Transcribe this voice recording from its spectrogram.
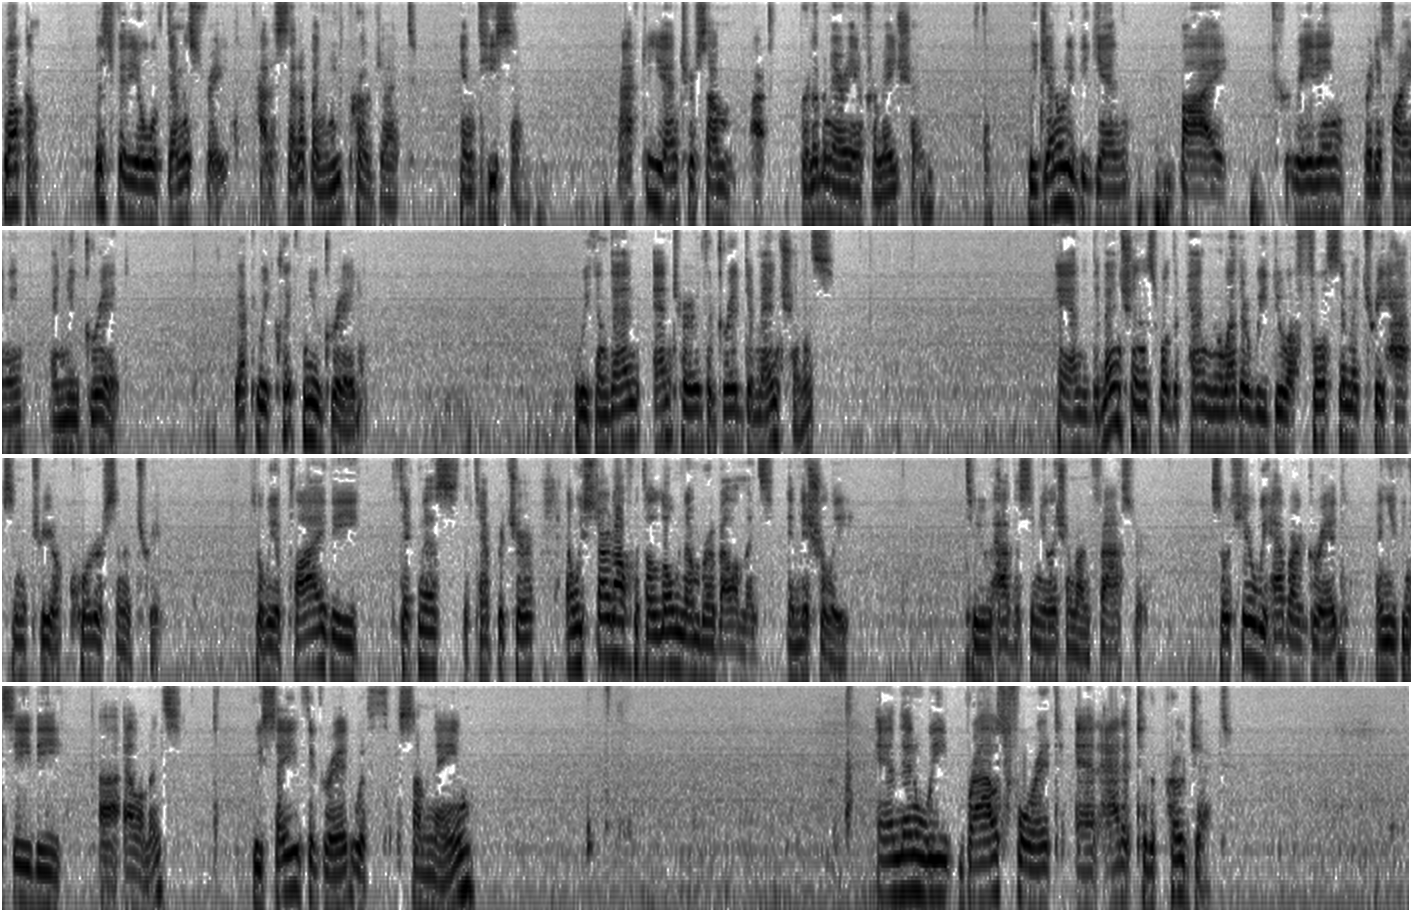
Welcome. This video will demonstrate how to set up a new project in TSIM. After you enter some uh, preliminary information, we generally begin by creating or defining a new grid. After we click New Grid, we can then enter the grid dimensions and the dimensions will depend on whether we do a full symmetry, half symmetry, or quarter symmetry. So we apply the thickness, the temperature, and we start off with a low number of elements initially to have the simulation run faster. So here we have our grid, and you can see the uh, elements. We save the grid with some name. And then we browse for it and add it to the project.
